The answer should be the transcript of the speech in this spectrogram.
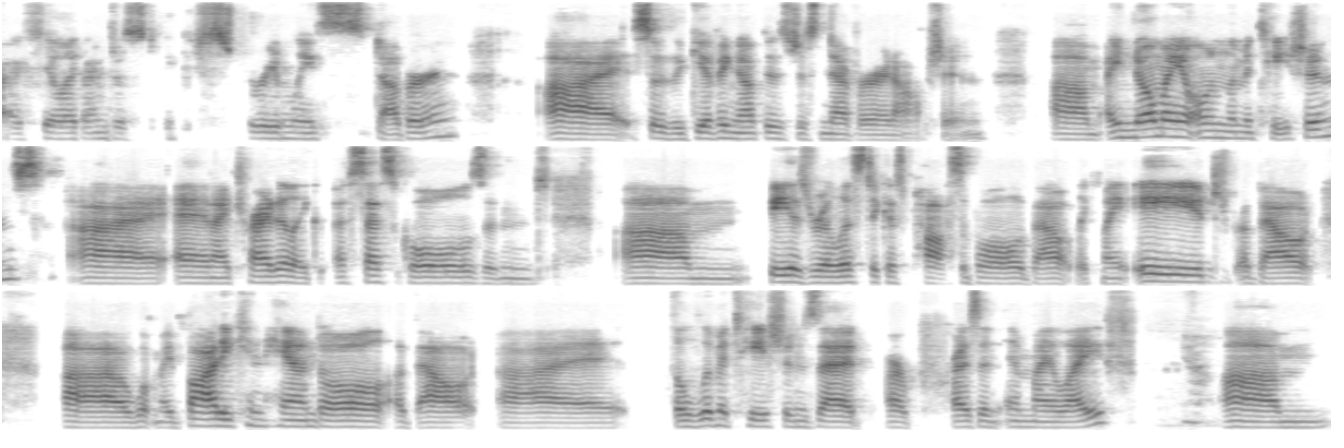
I feel like I'm just extremely stubborn. Uh, so the giving up is just never an option. Um, I know my own limitations, uh, and I try to like assess goals and um, be as realistic as possible about like my age, about uh, what my body can handle, about uh, the limitations that are present in my life. Yeah. Um,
